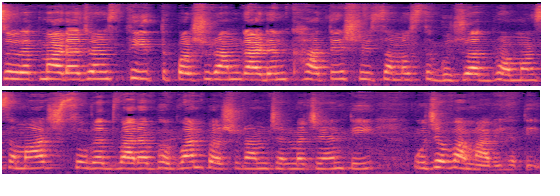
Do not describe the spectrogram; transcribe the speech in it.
સુરતમાં અડાજણ સ્થિત પરશુરામ ગાર્ડન ખાતે શ્રી સમસ્ત ગુજરાત બ્રાહ્મણ સમાજ સુરત દ્વારા ભગવાન પરશુરામ જન્મ જયંતિ ઉજવવામાં આવી હતી.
